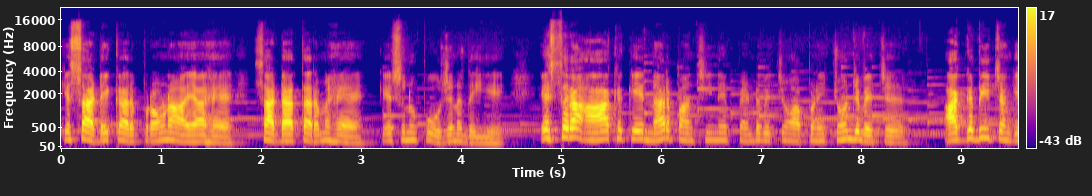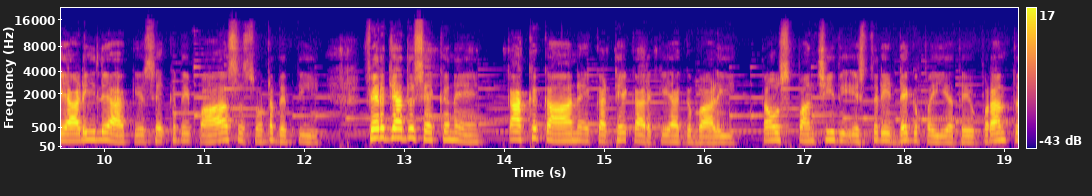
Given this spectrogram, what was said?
ਕਿ ਸਾਡੇ ਘਰ ਪ੍ਰਾਹੁਣਾ ਆਇਆ ਹੈ, ਸਾਡਾ ਧਰਮ ਹੈ ਕਿ ਇਸ ਨੂੰ ਭੋਜਨ ਦਈਏ। ਇਸ ਤਰ੍ਹਾਂ ਆਖ ਕੇ ਨਰ ਪੰਛੀ ਨੇ ਪਿੰਡ ਵਿੱਚੋਂ ਆਪਣੀ ਚੁੰਝ ਵਿੱਚ ਅੱਗ ਦੀ ਚੰਗਿਆੜੀ ਲਿਆ ਕੇ ਸਿੱਖ ਦੇ ਪਾਸ ਸੁੱਟ ਦਿੱਤੀ। ਫਿਰ ਜਦ ਸਿੱਖ ਨੇ ਕੱਖ ਕਾਨ ਇਕੱਠੇ ਕਰਕੇ ਅੱਗ ਬਾਲੀ, ਤਾਂ ਉਸ ਪੰਛੀ ਦੀ ਇਸਤਰੀ ਡਿੱਗ ਪਈ ਅਤੇ ਉਪਰੰਤ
